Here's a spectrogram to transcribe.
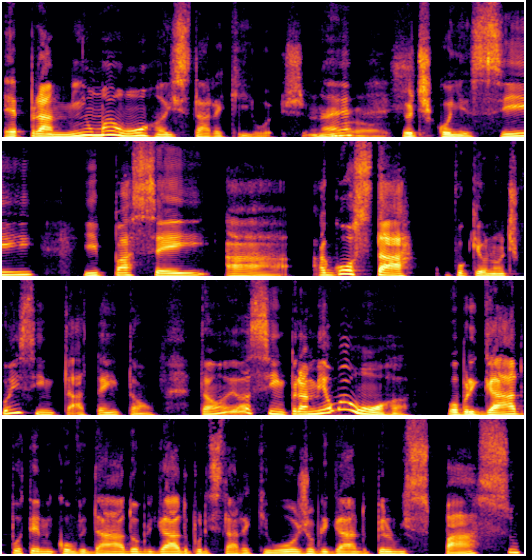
é para mim uma honra estar aqui hoje, né? Nossa. Eu te conheci e passei a, a gostar, porque eu não te conheci até então. Então, eu assim, para mim é uma honra. Obrigado por ter me convidado, obrigado por estar aqui hoje, obrigado pelo espaço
